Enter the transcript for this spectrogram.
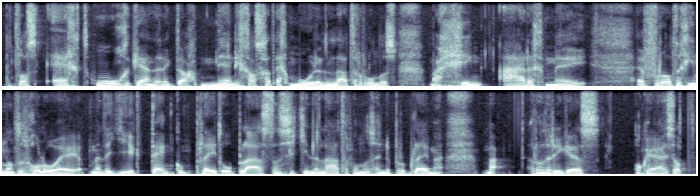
dat was echt ongekend. En ik dacht, man, die gast gaat echt moeren in de late rondes. Maar ging aardig mee. En vooral tegen iemand als Holloway, op het moment dat je je tank compleet opblaast, dan zit je in de late rondes in de problemen. Maar Rodriguez, oké, hij zat.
